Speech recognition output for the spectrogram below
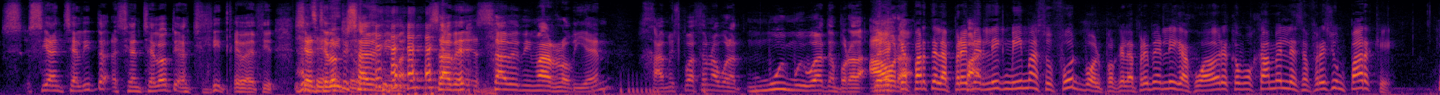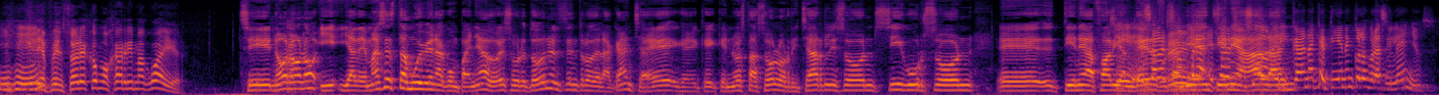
si Ancelotti, si Ancelotti, Ancelotti iba a decir, si Ancelotti sabe, sabe, sabe mimarlo bien, James puede hacer una buena, muy, muy buena temporada. Pero Ahora, es que aparte la Premier League mima su fútbol, porque la Premier League a jugadores como James les ofrece un parque. y, y defensores como Harry Maguire. Sí, no, no, no. Y, y, además está muy bien acompañado, ¿eh? sobre todo en el centro de la cancha, ¿eh? que, que, que no está solo. Richarlison, Sigurdsson, eh, tiene a Fabian Sí, esa también, esa tiene a Alan. sudamericana que tienen con los brasileños.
